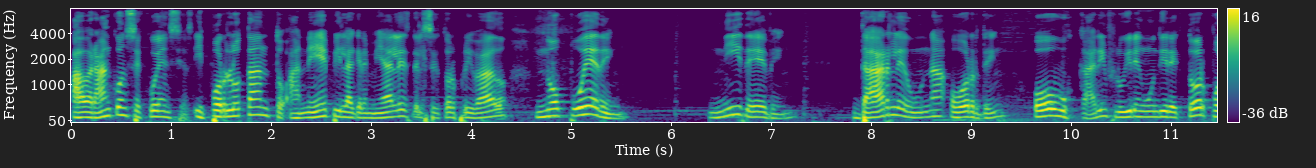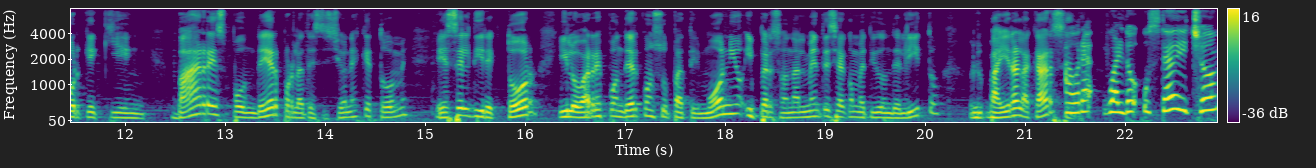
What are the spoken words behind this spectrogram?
habrán consecuencias. Y por lo tanto, ANEP y las gremiales del sector privado no pueden ni deben darle una orden o buscar influir en un director, porque quien va a responder por las decisiones que tome es el director y lo va a responder con su patrimonio y personalmente si ha cometido un delito, va a ir a la cárcel. Ahora, Waldo, usted ha dicho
